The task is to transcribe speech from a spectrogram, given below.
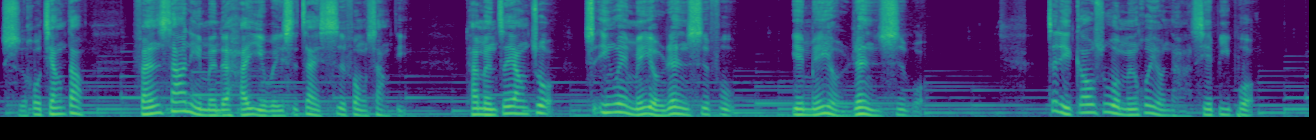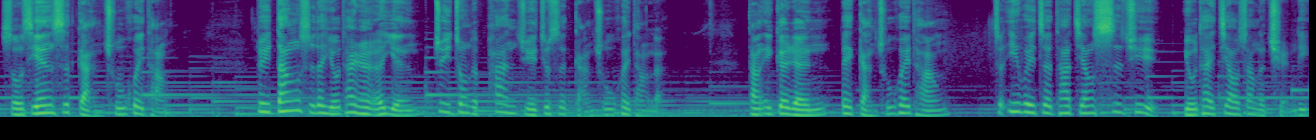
时候将到，凡杀你们的，还以为是在侍奉上帝。他们这样做，是因为没有认识父，也没有认识我。这里告诉我们会有哪些逼迫？首先是赶出会堂。对当时的犹太人而言，最重的判决就是赶出会堂了。当一个人被赶出会堂，这意味着他将失去犹太教上的权利，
